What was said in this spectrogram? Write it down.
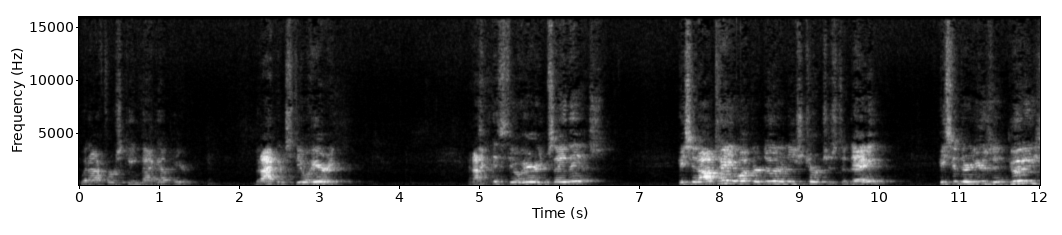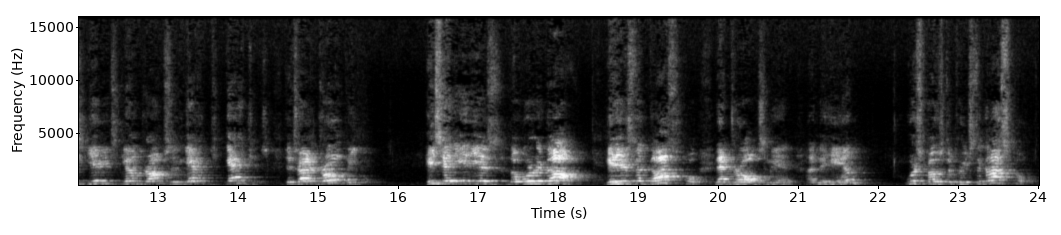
when I first came back up here. But I can still hear him. And I can still hear him say this. He said, I'll tell you what they're doing in these churches today. He said they're using goodies, gimmicks, gumdrops, and gadgets to try to draw people. He said it is the Word of God. It is the gospel that draws men unto Him. We're supposed to preach the gospel.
